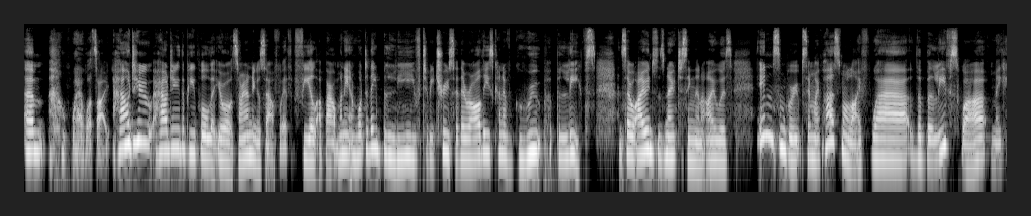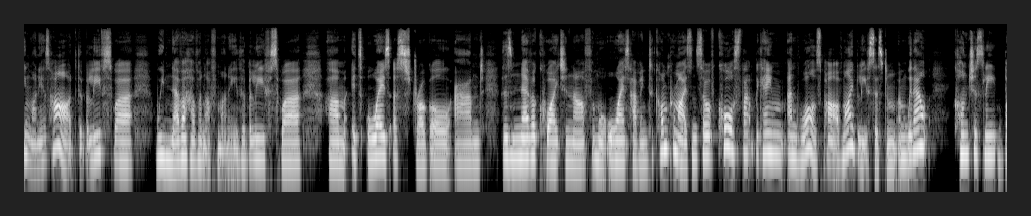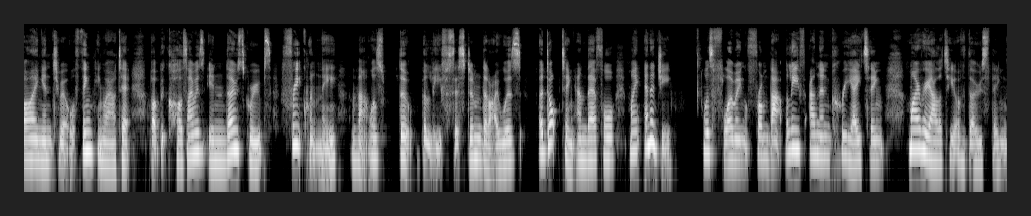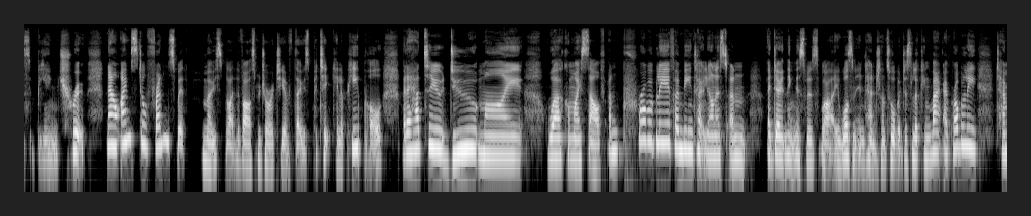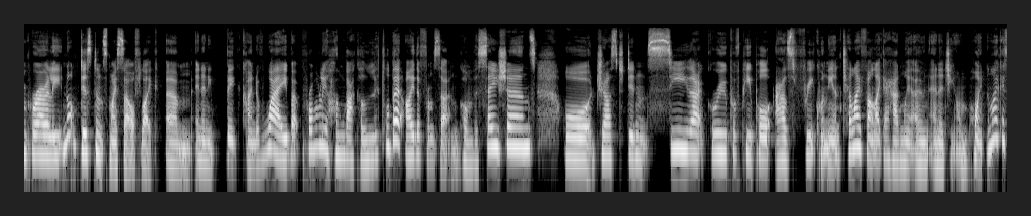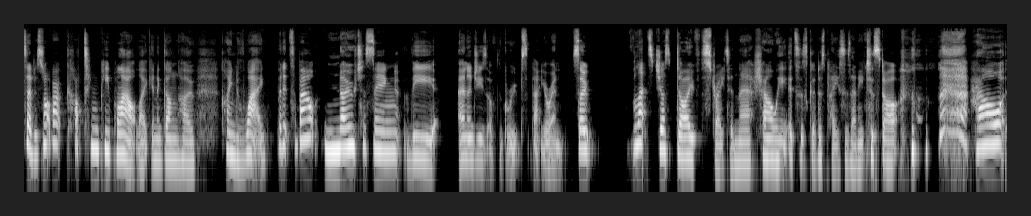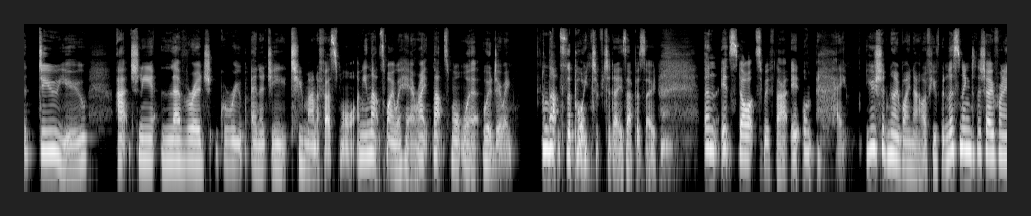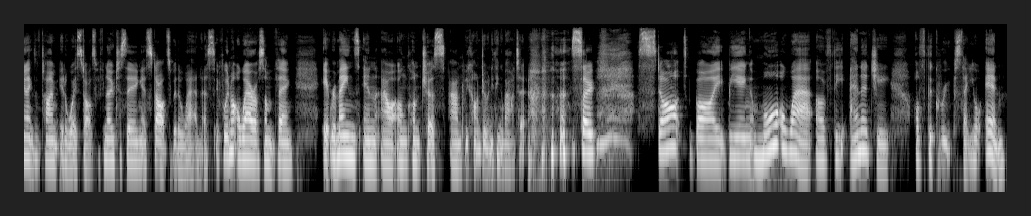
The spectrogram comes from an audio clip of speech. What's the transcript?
um, where was I? How do how do the people that you're surrounding yourself with feel about money, and what do they believe to be true? So there are these kind of group beliefs, and so I was noticing that I was in some groups in my personal life where the beliefs were making money is hard. The beliefs were we never have enough money. The beliefs were um, it's always a struggle and there's never quite enough, and we're always having to compromise. And so of course that became and was part of my belief system, and without consciously buying into it or thinking about it, but because I was in those groups frequently, that was the belief system that I was adopting, and therefore my energy was flowing from that belief and then creating my reality of those things being true. Now, I'm still friends with most, like the vast majority of those particular people. But I had to do my work on myself. And probably, if I'm being totally honest, and I don't think this was, well, it wasn't intentional at all, but just looking back, I probably temporarily not distanced myself like um, in any big kind of way, but probably hung back a little bit, either from certain conversations or just didn't see that group of people as frequently until I felt like I had my own energy on point. And like I said, it's not about cutting people out like in a gung ho kind of way, but it's about noticing the energies of the groups that you're in. So let's just dive straight in there, shall we? It's as good as place as any to start. How do you actually leverage group energy to manifest more? I mean, that's why we're here, right? That's what we're we're doing. And that's the point of today's episode. And it starts with that. It um, hey, you should know by now. If you've been listening to the show for any length of time, it always starts with noticing, it starts with awareness. If we're not aware of something, it remains in our unconscious and we can't do anything about it. so, start by being more aware of the energy of the groups that you're in.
